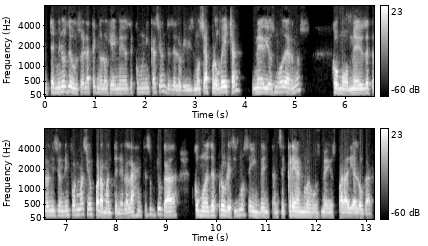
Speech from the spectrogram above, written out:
en términos de uso de la tecnología y medios de comunicación, desde el uribismo se aprovechan medios modernos como medios de transmisión de información para mantener a la gente subyugada, como desde el progresismo se inventan, se crean nuevos medios para dialogar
